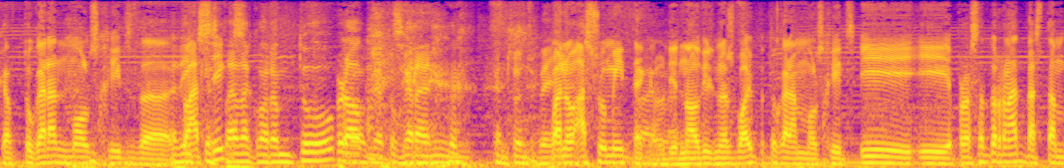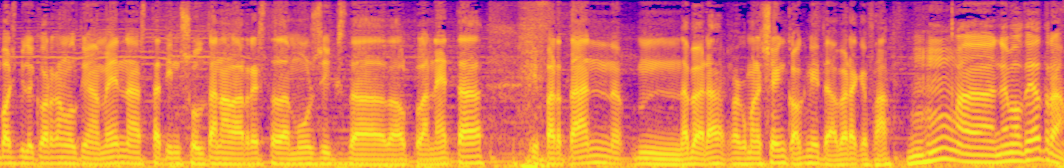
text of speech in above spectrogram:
que tocaran molts hits de Ha dit que clàssics. està d'acord amb tu, però, Però- que tocaran cançons velles. Bueno, ha assumit que el nou disc no és bo i tocaran molts hits. I, i, però s'ha tornat bastant boig Billy Corgan últimament, ha estat insultant a la resta de músics de, del planeta, i per tant, mm, a veure, recomanació incògnita, a veure què fa. Mm -hmm, uh, anem al teatre?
